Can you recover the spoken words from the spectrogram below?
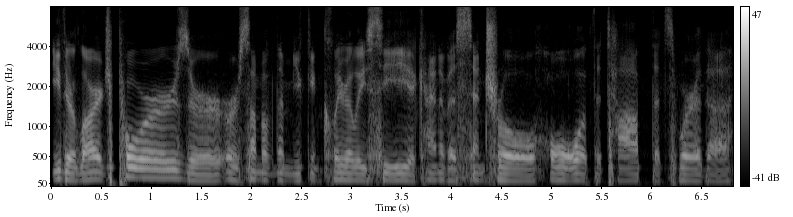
either large pores or, or some of them you can clearly see a kind of a central hole at the top. That's where the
